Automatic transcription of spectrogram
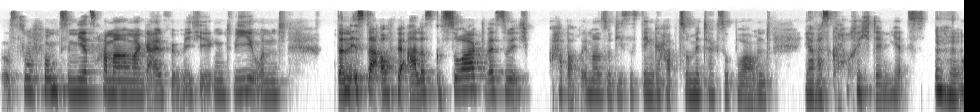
so funktioniert hammer, hammer geil für mich irgendwie. Und dann ist da auch für alles gesorgt. Weißt du, ich habe auch immer so dieses Ding gehabt, so mittags so, boah, und ja, was koche ich denn jetzt? Mhm.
